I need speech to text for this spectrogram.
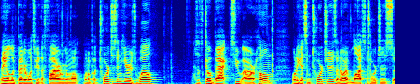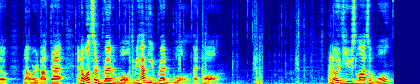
I think it'll look better once we have the fire. We're gonna want to put torches in here as well. So let's go back to our home. I want to get some torches. I know I have lots of torches, so I'm not worried about that. And I want some red wool. Do we have any red wool at all? I know we've used lots of wool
